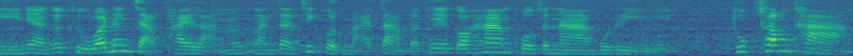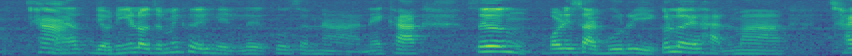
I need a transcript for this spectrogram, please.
นี้เนี่ยก็คือว่าเนื่องจากภายหลังหลังจากที่กฎหมายต่างประเทศก็ห้ามโฆษณาบุหรี่ทุกช่องทางค่ะนะเดี๋ยวนี้เราจะไม่เคยเห็นเลยโฆษณานะคะซึ่งบริษัทบุหรี่ก็เลยหันมาใช้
